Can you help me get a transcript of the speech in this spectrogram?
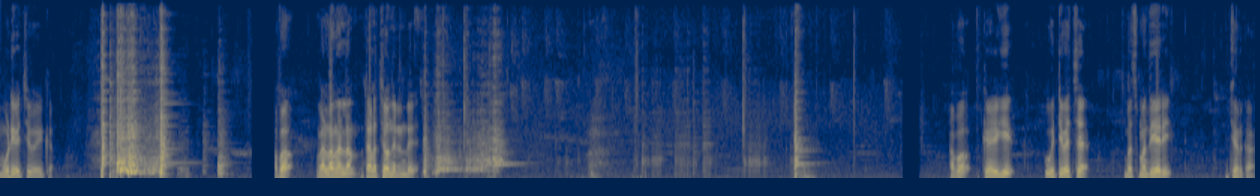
മൂടി വെച്ച് ഉപയോഗിക്കുക അപ്പോൾ വെള്ളം നല്ല തിളച്ച് വന്നിട്ടുണ്ട്. അപ്പോൾ കഴുകി ഊറ്റി വെച്ച ബസ്മതി അരി ചേർക്കാം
